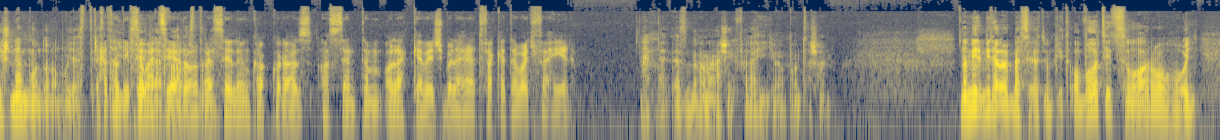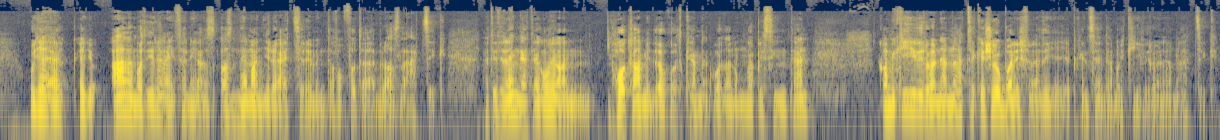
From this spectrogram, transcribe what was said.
és nem gondolom, hogy ezt, ezt Hát ha diplomáciáról beszélünk, akkor az, az szerintem a legkevésbé lehet fekete vagy fehér. Hát ez meg a másik fele, így van pontosan. Na mir- miről beszéltünk itt? Volt itt szó arról, hogy ugye egy államot irányítani az, az nem annyira egyszerű, mint a fotelből az látszik. Hát itt rengeteg olyan hatalmi dolgot kell megoldanunk napi szinten, ami kívülről nem látszik, és jobban is van ez így egyébként szerintem, hogy kívülről nem látszik.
